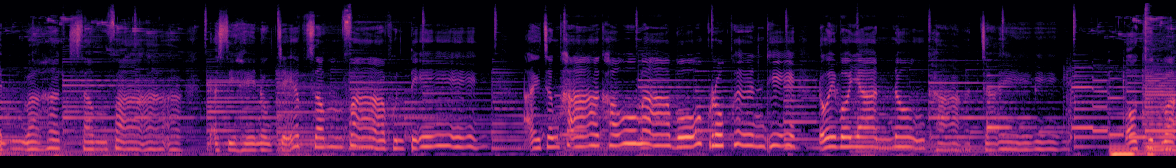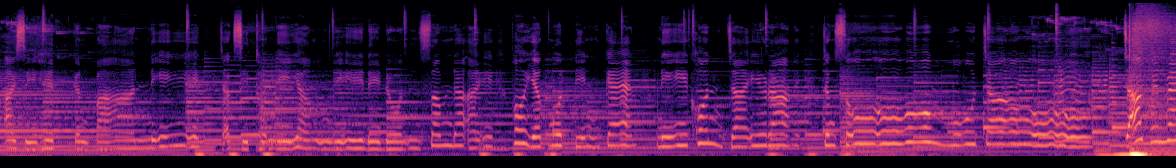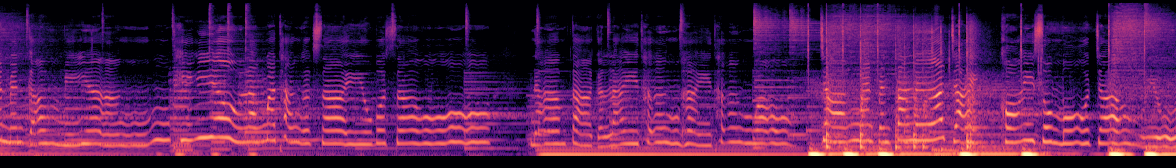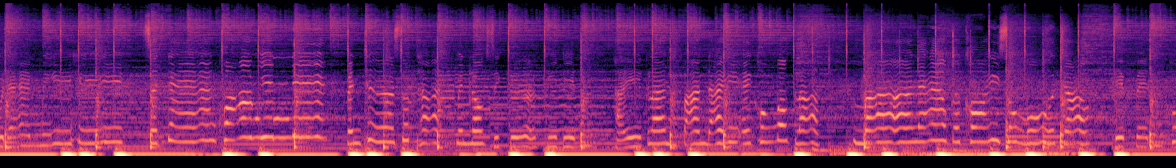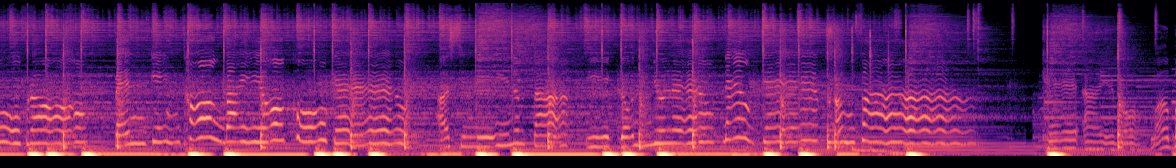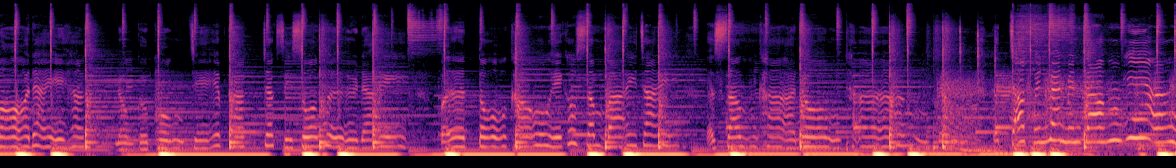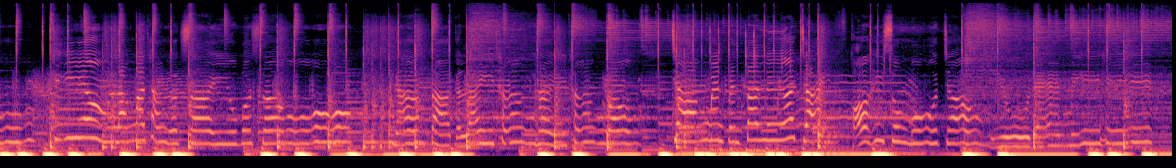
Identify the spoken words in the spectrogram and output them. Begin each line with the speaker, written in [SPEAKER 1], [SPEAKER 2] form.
[SPEAKER 1] เห็นว่าฮักซ้ำฟ้าก็สิให้น้องเจ็บซ้ำฟ้าพุ่นตีไอจังพาเขามาโบกรุกพื้นที่ โดยบ่ยานน้องขาดใจบ่คิดว่าไอสิเฮ็ดกันปานนี้ จากสิทนได้ย่ำดีได้โดนซ้ำได้เพราะอยากมุดดินแกนหนีคนใจร้าย จังสมหมูเจ้า นเว้นเป็นกรรมมีหยังเที่ยวหลังมาทางอักษายอยู่บ่เศร้า น้ำตาก็ไหลทั้งให้ทั้งเว้าจางแม่นเป็นตาเหลือใจขอให้สมหมูเจ้าอยู่แดนมีแสดงความยินดี เป็นเธอสุดท้ายเป็นน้องสิเกือกที่ดิน ให้กลั้นปานใดไอ้คงบอกกลับ มาแล้วก็ขอให้สมหมู คู่ครอ เป็นกิ่งทองใบยกคู่แก้วอาสิมีน้ำตา อีกดนอยู่แล้วแนวเจ็บซ้ำฟ้า แค่ไอบอกว่าบ่ได้หัก น้องก็คงเจ็บพักจากสิสวงมือใด เปิดโตเขาให้เขาสบายใจก็ซ้ำค่าน้องทางเป็นก็จักเป็นเว้นเป็นกรรมเอียง ใสอยู่บ่เศร้าน้ำตาก็ไหลทั้งให้ทั้งเว้าจางแม่นเป็นตาเหลือใจ ขอให้สมหมูเจ้าอยู่แดนมี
